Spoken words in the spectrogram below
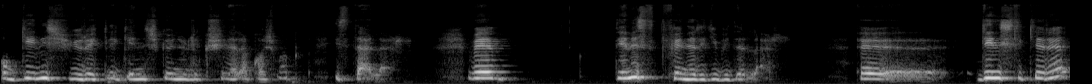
o geniş yürekli, geniş gönüllü kişilere koşmak isterler. Ve deniz feneri gibidirler. Ee, genişlikleri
